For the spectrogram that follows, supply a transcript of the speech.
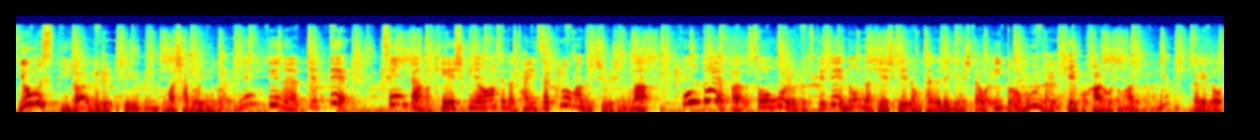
読むスピードを上げるっていう勉強、まあ、シャドーイングとかですね。っていうのをやってってセンターの形式に合わせた対策をまず中心に。まあ本当はやっぱ総合力つけてどんな形式ででも対応できるようにした方がいいとは思うんだけど傾向変わることもあるからね。だけど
